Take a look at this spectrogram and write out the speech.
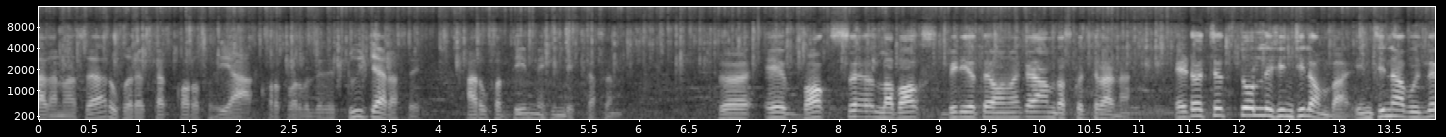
লাগানো আছে, আর উপরে একটা করস ইয়া করস বলতে টুইটার আছে। আর উপর দিয়ে মেশিন দেখতেছেন। তো এই বক্স বক্স ভিডিওতে অনেকে আন্দাজ করতে পারে না। এটা হচ্ছে চল্লিশ ইঞ্চি লম্বা। ইঞ্চি না বুঝলে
